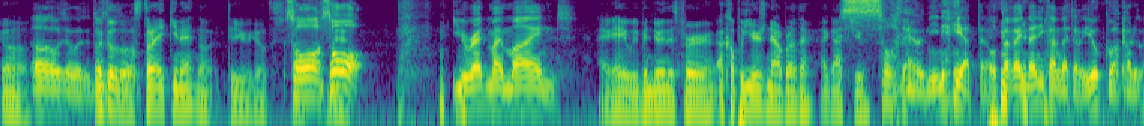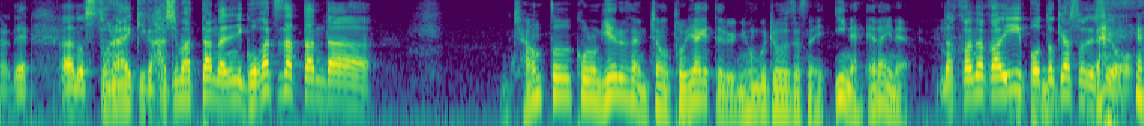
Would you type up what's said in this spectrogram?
うんあごめんなさいどうぞストライキねのっていうようとした。そうそう、ね You read my mind Hey, we've been doing this for a couple years now, brother. I got you. そうだよ2年やったらお互い何考えたかよくわかるからねあのストライキが始まったんだね5月だったんだちゃんとこのリアルタイムちゃんと取り上げてる日本語上手ですね。いいね。偉いね。なかなかいいポッドキャストですよ。今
